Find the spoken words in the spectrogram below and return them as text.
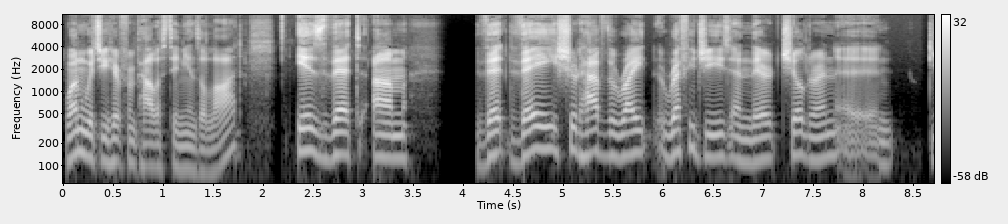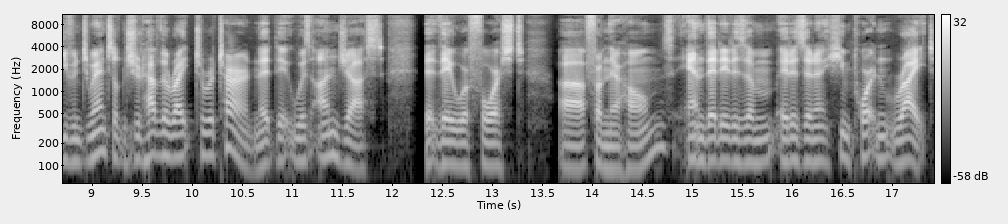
one which you hear from Palestinians a lot, is that um, that they should have the right refugees and their children and even grandchildren should have the right to return, that it was unjust that they were forced uh, from their homes, and that it is, a, it is an important right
